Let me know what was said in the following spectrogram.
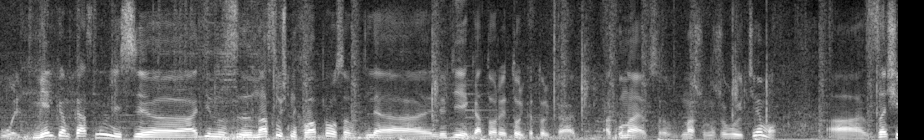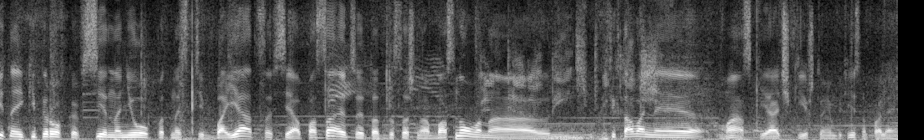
больно. Мельком коснулись э, один из насущных вопросов для людей, которые только-только окунаются в нашу ножевую тему. А, Защитная экипировка, все на неопытности боятся, все опасаются, это достаточно обоснованно. Фехтовальные маски, очки, что-нибудь есть на поляне?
